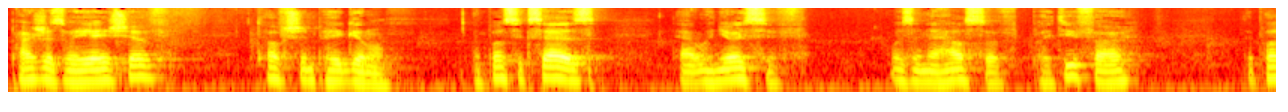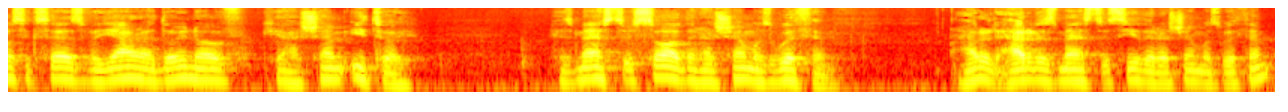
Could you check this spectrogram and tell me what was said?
Parshas Vayeshev, Tovshin Pei Gimel. The Pasuk says that when Yosef was in the house of Potiphar, the Pasuk says, Vayara Adoinov ki Hashem itoy. His master saw that Hashem was with him. How did, how did his master see that Hashem was with him?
